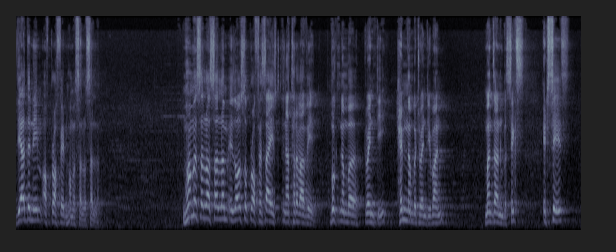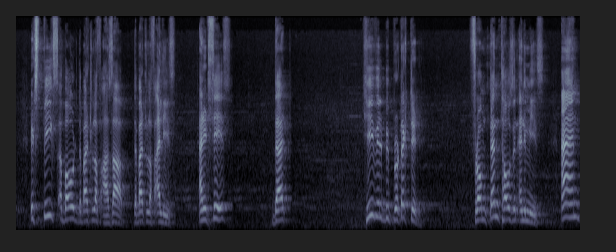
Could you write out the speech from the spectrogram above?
the other name of Prophet Muhammad. Muhammad is also prophesied in Atharva Ved, book number 20, hymn number 21, mantra number 6. It says, it speaks about the battle of Ahzab, the battle of Alis. And it says that he will be protected from 10,000 enemies and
